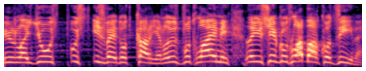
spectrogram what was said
ir, lai jūs izveidotu karjeru, lai jūs būtu laimīgi, lai jūs iegūtu labāko dzīvē.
